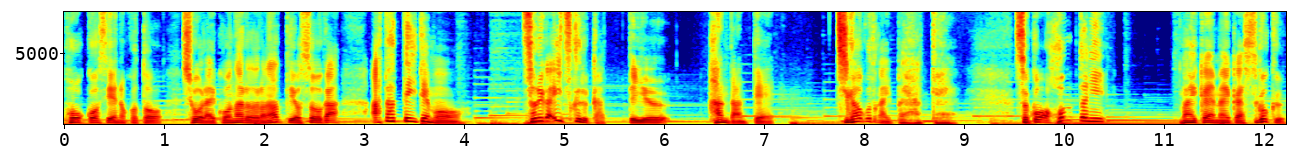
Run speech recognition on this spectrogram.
方向性のこと将来こうなるだろうなって予想が当たっていてもそれがいつ来るかっていう判断って違うことがいっぱいあってそこは本当に毎回毎回すごく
